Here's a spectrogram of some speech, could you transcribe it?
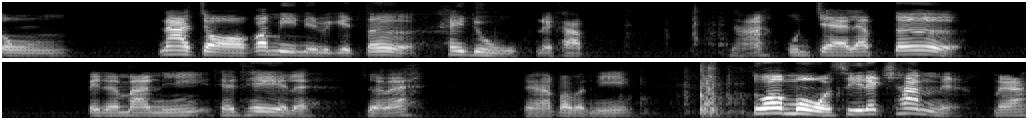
ตรงหน้าจอก็มี n น v ิเกเตอร์ให้ดูนะครับนะกุญแจแรปเตอร์เป็นประมาณนี้เท่ๆเลยสวยไหมนะครับประมาณนี้ตัวโหมด selection เนี่ยนะ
